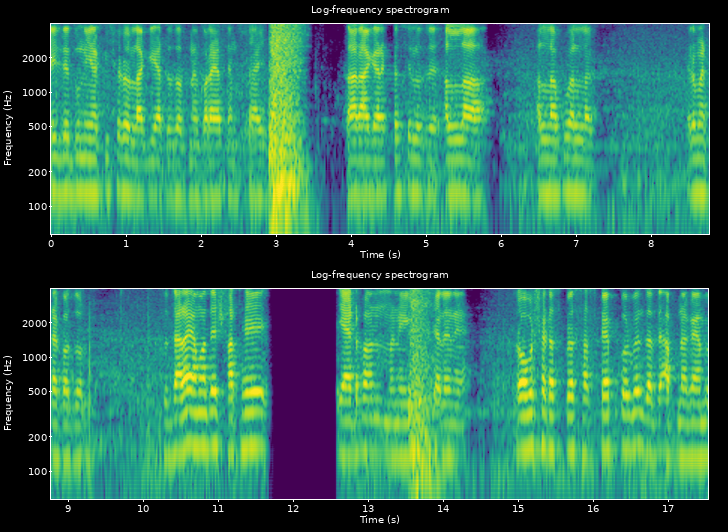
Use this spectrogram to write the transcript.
এই যে দুনিয়া কিশোরও লাগিয়ে এত যত্ন করাই আছেন সাই। তার আগে আরেকটা ছিল যে, আল্লাহ, আল্লাহু আল্লাহ এরকম একটা গজল। তো যারাই আমাদের সাথে অ্যাড হন মানে ইউটিউব চ্যানেলে অবশ্যই এটা করে সাবস্ক্রাইব করবেন, যাতে আপনাকে আমি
